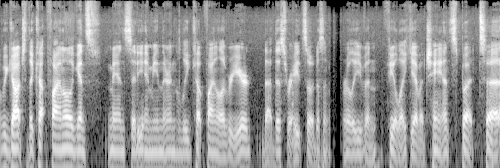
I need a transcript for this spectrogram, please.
we got to the cup final against Man City. I mean, they're in the League Cup final every year at this rate, so it doesn't really even feel like you have a chance. But uh,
